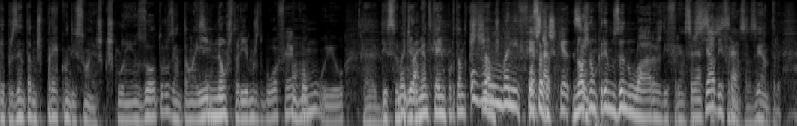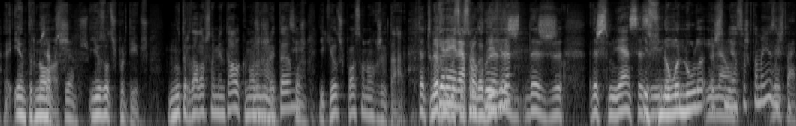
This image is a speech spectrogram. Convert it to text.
apresentamos pré-condições que excluem os outros, então aí Sim. não estaríamos de boa fé, uhum. como eu uh, disse anteriormente, que é importante que Houve estejamos. Um manifesto Ou seja, nós Sim. não queremos anular as diferenças. Se há diferenças entre, eh, entre nós e os outros partidos no Tratado Orçamental que nós uhum. rejeitamos Sim. e que outros possam não rejeitar. Portanto, querem ir à procura dívida, das, das, das, semelhanças. Isso e, não anula as não... semelhanças que também existem.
